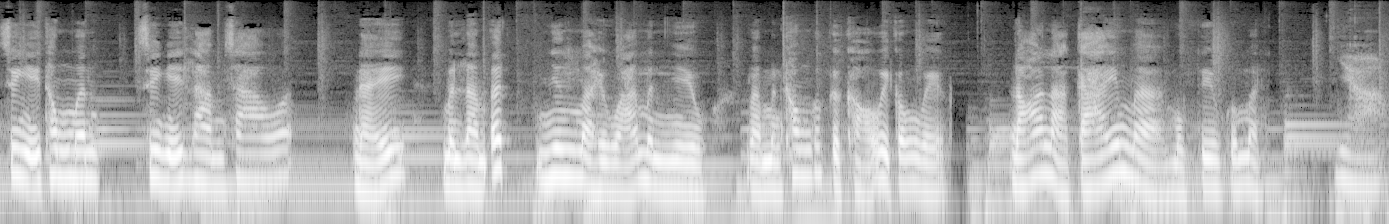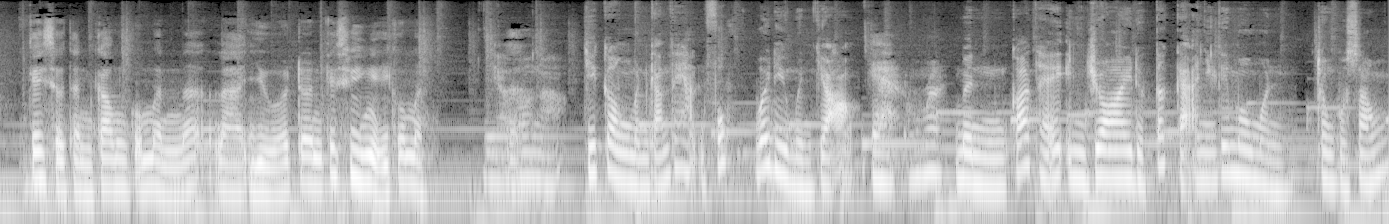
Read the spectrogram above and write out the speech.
suy nghĩ thông minh suy nghĩ làm sao á để mình làm ít nhưng mà hiệu quả mình nhiều và mình không có cực khổ vì công việc. Đó là cái mà mục tiêu của mình. Dạ. Cái sự thành công của mình á, là dựa trên cái suy nghĩ của mình dạ à. vâng ạ. Chỉ cần mình cảm thấy hạnh phúc với điều mình chọn. Dạ đúng rồi. Mình có thể enjoy được tất cả những cái moment trong cuộc sống.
